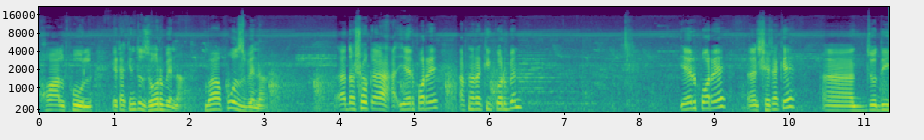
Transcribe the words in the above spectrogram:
ফল, ফুল, এটা কিন্তু ঝরবে না বা পচবে না। দর্শক এরপরে আপনারা কি করবেন? এরপরে সেটাকে যদি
